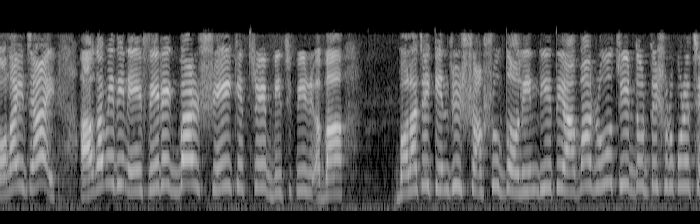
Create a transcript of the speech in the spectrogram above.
বলাই যায়? আগামী দিনে ফের একবার সেই ক্ষেত্রে বিজেপির বা বলা যায় কেন্দ্রীয় শাসক দল এনডিএতে আবারও চির ধরতে শুরু করেছে।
